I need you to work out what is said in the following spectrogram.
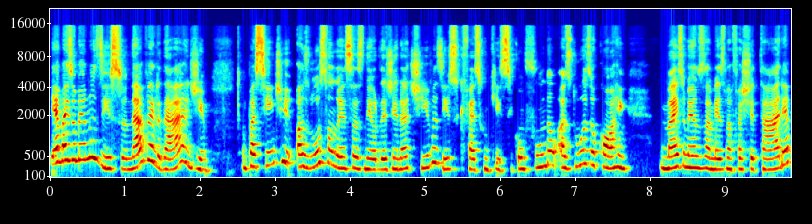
E é mais ou menos isso. Na verdade, o paciente, as duas são doenças neurodegenerativas, isso que faz com que se confundam. As duas ocorrem mais ou menos na mesma faixa etária,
